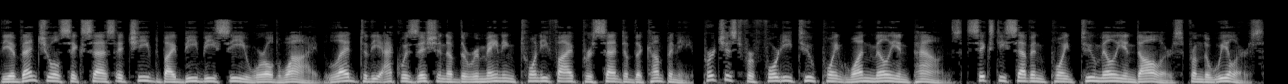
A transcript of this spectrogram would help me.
The eventual success achieved by BBC Worldwide led to the acquisition of the remaining 25% of the company, purchased for £42.1 million $67.2 million from the Wheelers.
